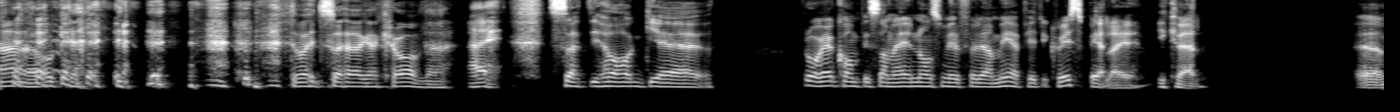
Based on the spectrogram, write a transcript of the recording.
Ah, okej. det var inte så höga krav där. Nej, så att jag eh, frågar kompisarna, är det någon som vill följa med? Peter Chris spelar ikväll. Eh,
